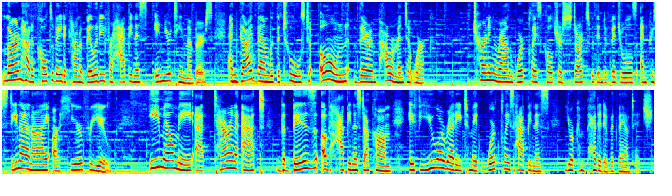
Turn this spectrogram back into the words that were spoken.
Learn how to cultivate accountability for happiness in your team members and guide them with the tools to own their empowerment at work. Turning around workplace culture starts with individuals, and Christina and I are here for you. Email me at Tarryn at thebizofhappiness.com if you are ready to make workplace happiness your competitive advantage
